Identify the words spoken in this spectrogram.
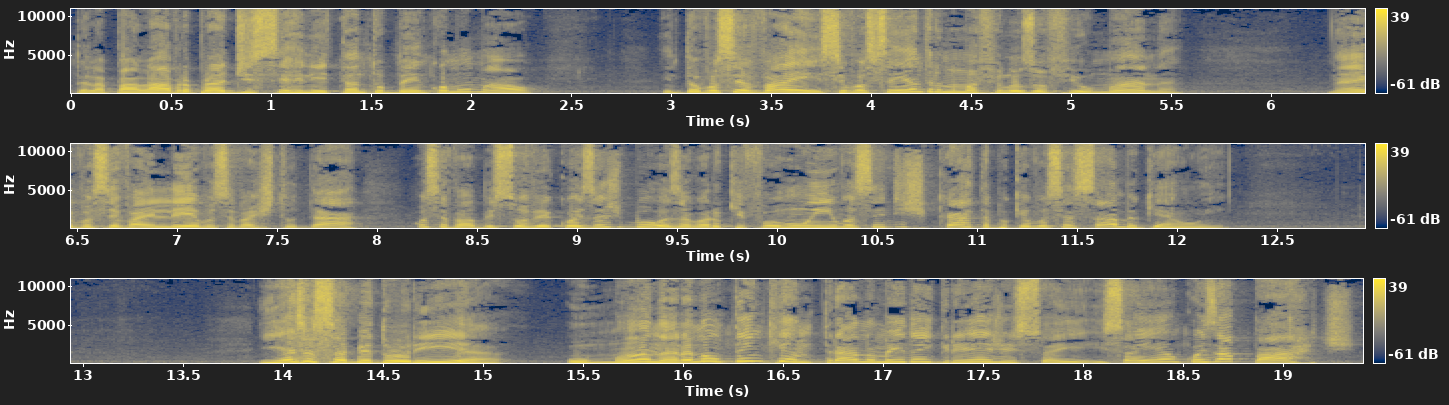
pela palavra para discernir tanto o bem como o mal. Então você vai, se você entra numa filosofia humana, né, e você vai ler, você vai estudar, você vai absorver coisas boas. Agora, o que for ruim, você descarta, porque você sabe o que é ruim. E essa sabedoria humana, ela não tem que entrar no meio da igreja, isso aí. Isso aí é uma coisa à parte.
